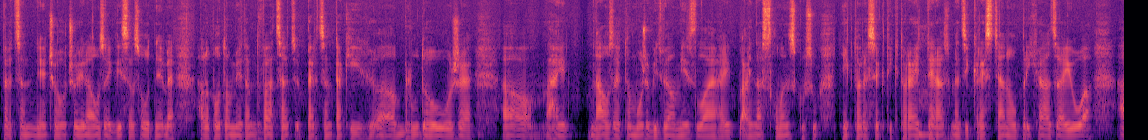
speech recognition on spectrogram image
80% niečoho, čo je naozaj, kde sa zhodneme, ale potom je tam 20% takých blúdov, že aj naozaj to môže byť veľmi zlé. Hej. Aj na Slovensku sú niektoré sekty, ktoré aj mhm. teraz medzi kresťanov prichádzajú a, a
